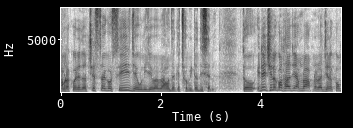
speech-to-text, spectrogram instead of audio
আমরা করে দেওয়ার চেষ্টা করছি যে উনি যেভাবে আমাদেরকে ছবিটা দিছেন। তো এটাই ছিল কথা যে আমরা আপনারা যেরকম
